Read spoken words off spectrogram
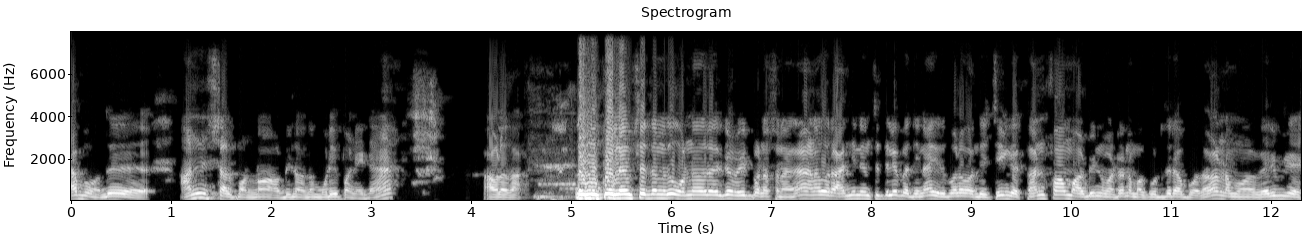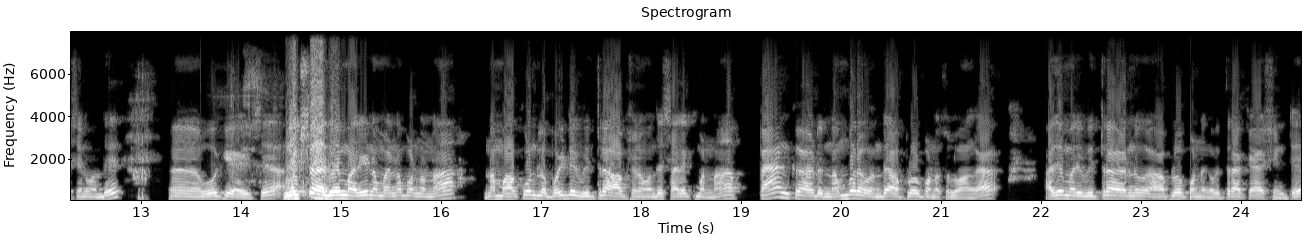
ஆப்பை வந்து அன்இன்ஸ்டால் பண்ணோம் அப்படின்னு வந்து முடிவு பண்ணிட்டேன். அவ்வளோதான் ஒரு முப்பது நிமிஷத்துலேருந்து ஒன் ஹவர் வரைக்கும் வெயிட் பண்ண சொன்னாங்க. ஆனால் ஒரு அஞ்சு நிமிஷத்துலேயே பார்த்தீங்கன்னா இது போல் வந்துச்சு. இங்கே கன்ஃபார்ம் அப்படின்னு மட்டும் நம்ம கொடுத்துட்டா போதும். நம்ம வெரிஃபிகேஷன் வந்து ஓகே ஆயிடுச்சு. நெக்ஸ்ட் அதே மாதிரி நம்ம என்ன பண்ணோம்னா நம்ம அக்கௌண்ட்டில் போயிட்டு வித்ரா ஆப்ஷனை வந்து செலக்ட் பண்ணால் பேன் கார்டு நம்பரை வந்து அப்லோட் பண்ண சொல்லுவாங்க. அதே மாதிரி வித்ரான்னு அப்லோட் பண்ணுங்க வித்ரா கேஷ்ன்ட்டு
